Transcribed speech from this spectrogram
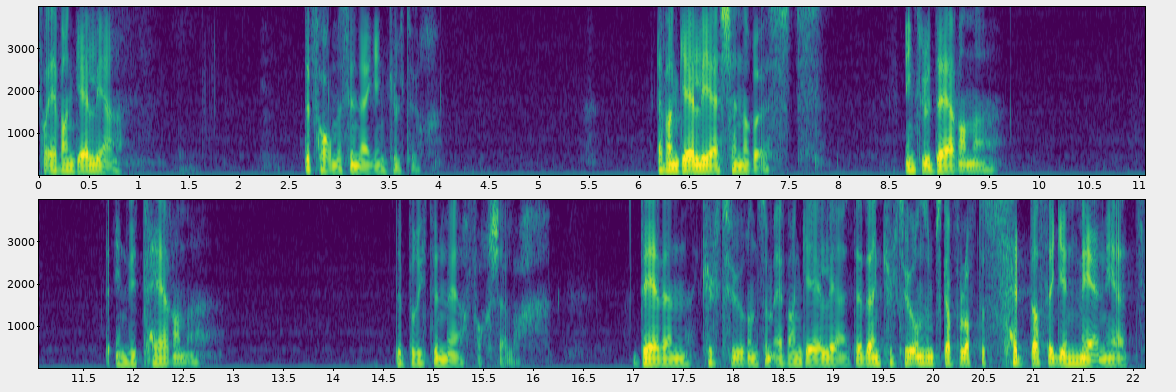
For evangeliet det former sin egen kultur. Evangeliet er sjenerøst, inkluderende, det er inviterende. Det bryter ned forskjeller. Det er den kulturen som evangeliet Det er den kulturen som skal få lov til å sette seg i en menighet.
